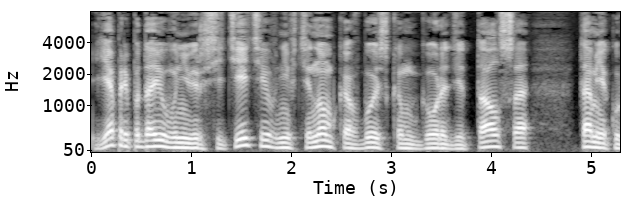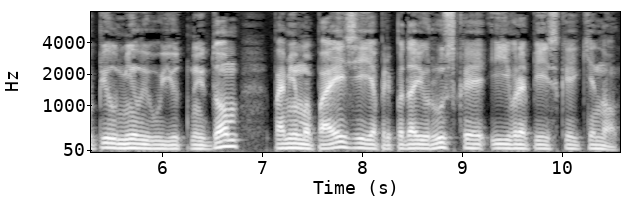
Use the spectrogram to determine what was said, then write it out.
Я преподаю в университете, в нефтяном ковбойском городе Талса. Там я купил милый уютный дом. Помимо поэзии я преподаю русское и европейское кино.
